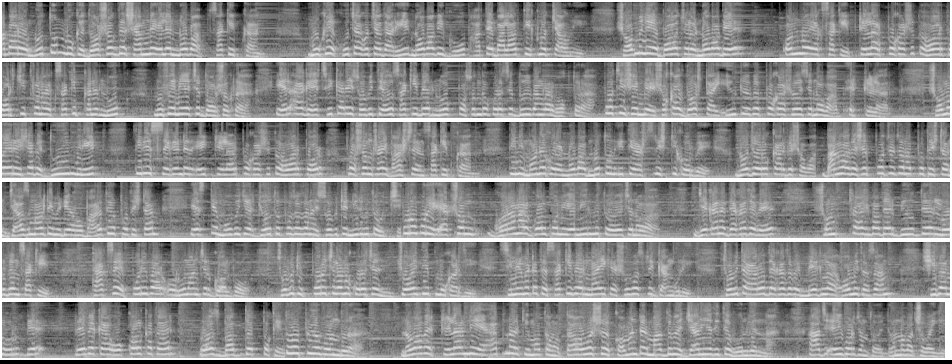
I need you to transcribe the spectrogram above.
আবারও নতুন লুকে দর্শকদের সামনে এলেন নবাব সাকিব খান। মুখে খোঁচা খোঁচা দাড়ি, নবাবী গুপ হাতে বালা, তীক্ষ্ণ চাউনি সব মিলিয়ে বলা চলে নবাবে অন্য এক সাকিব। ট্রেলার প্রকাশিত হওয়ার পর চিত্রনায়ক সাকিব খানের লুক লুফে নিয়েছে দর্শকরা। এর আগে শিকারি ছবিতেও সাকিবের লুক পছন্দ করেছে দুই বাংলার ভক্তরা। পঁচিশে মে সকাল দশটায় ইউটিউবে প্রকাশ হয়েছে নবাব এর ট্রেলার। সময়ের হিসাবে দুই মিনিট তিরিশ সেকেন্ডের এই ট্রেলার প্রকাশিত হওয়ার পর প্রশংসায় ভাসছেন সাকিব খান। তিনি মনে করেন নবাব নতুন ইতিহাস সৃষ্টি করবে নজরও কাড়বে সবার। বাংলাদেশের প্রযোজনা প্রতিষ্ঠান জাজ মাল্টিমিডিয়া ও ভারতীয় প্রতিষ্ঠান এসকে মুভিজের যৌথ প্রযোজনায় ছবিটি নির্মিত হচ্ছে। পুরোপুরি অ্যাকশন ঘরানার গল্প নিয়ে নির্মিত হয়েছে নবাব যেখানে দেখা যাবে সন্ত্রাসবাদের বিরুদ্ধে লড়বেন সাকিব। থাকছে পরিবার ও রোমাঞ্চের গল্প। ছবিটি পরিচালনা করেছেন জয়দীপ মুখার্জি। সিনেমাটাতে সাকিবের নায়িকা শুভশ্রী গাঙ্গুলি। ছবিতে আরও দেখা যাবে মেঘলা অমিত হাসান, শিবানুর রেবেকা ও কলকাতার রসবাদ দত্তকে তো প্রিয় বন্ধুরা, নবাবের ট্রেলার নিয়ে আপনার কি মতামত? তা অবশ্যই কমেন্টের মাধ্যমে জানিয়ে দিতে ভুলবেন না। আজ এই পর্যন্ত ধন্যবাদ সবাইকে।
